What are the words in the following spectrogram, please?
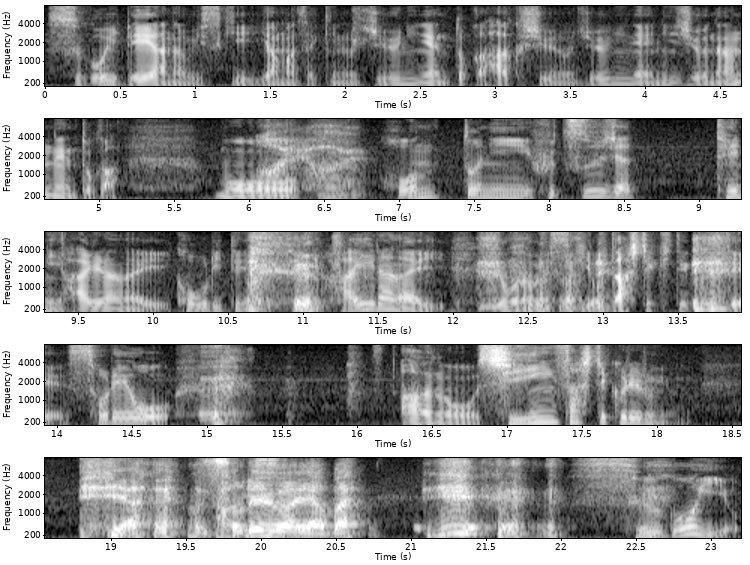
すごいレアなウイスキー。山崎の12年とか白州の12年二十何年とかもう、はいはい。本当に普通じゃ手に入らない小売店に手に入らないようなウイスキーを出してきてくれてそれをあの試飲させてくれるんよね。いや、それはやばい。すごいよ。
